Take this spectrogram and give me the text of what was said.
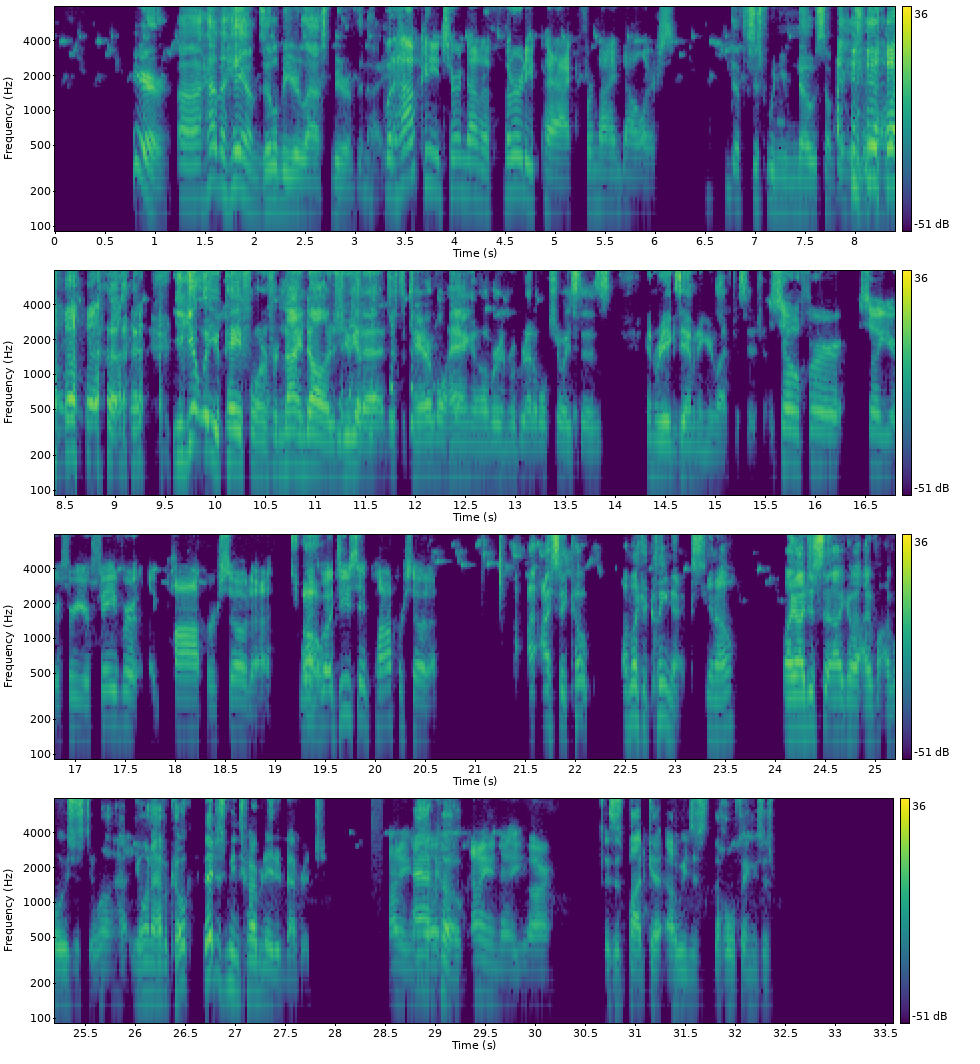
Here, uh, have a Hamm's. It'll be your last beer of the night. but how can you turn down a thirty pack for nine dollars? That's just when you know something is wrong. you get what you pay for, and for nine dollars, you get a just a terrible hangover and regrettable choices and re-examining your life decisions. so for so your for your favorite like pop or soda. What, Oh. what do you say? Pop or soda? I, I say Coke. I'm like a Kleenex, you know. Like I just like I've I've always just well, you want to have a Coke? That just means carbonated beverage. I don't even Add know. Coke. I don't even know you are. Is this podcast? Are we just the whole thing's just?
